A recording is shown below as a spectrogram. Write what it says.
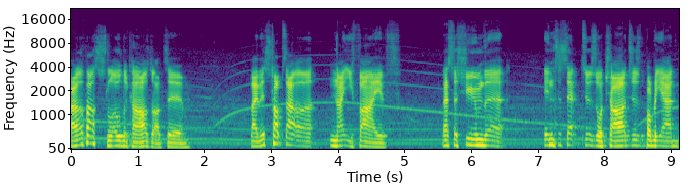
I love how slow the cars are too. Like this tops out at 95. Let's assume that interceptors or chargers probably had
